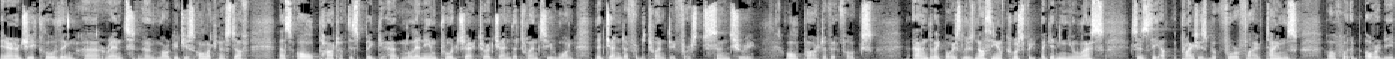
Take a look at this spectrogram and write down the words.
energy, clothing, uh, rent, uh, mortgages, all that kind of stuff. That's all part of this big uh, Millennium Project or Agenda 21, the agenda for the 21st century. All part of it, folks. And the big boys lose nothing, of course, by giving you less, since they up the prices about four or five times of what they've already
